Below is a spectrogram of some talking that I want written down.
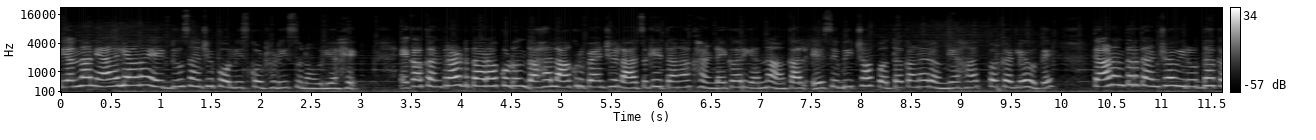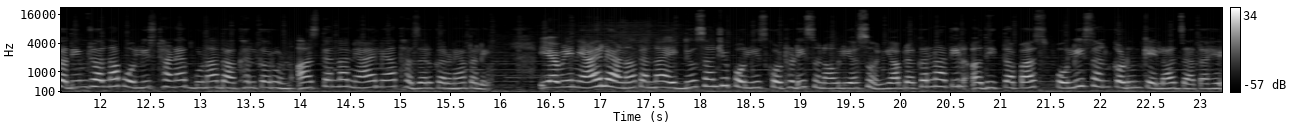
यांना न्यायालयानं एक दिवसांची पोलीस कोठडी सुनावली आहे. एका कंत्राटदाराकडून दहा लाख रुपयांची लाच घेताना खांडेकर यांना काल एसीबीच्या पथकानं रंगेहात पकडले होते. त्यानंतर त्यांच्या विरुद्ध कदीम जालना पोलीस ठाण्यात गुन्हा दाखल करून आज त्यांना न्यायालयात हजर करण्यात आले. यावेळी न्यायालयानं त्यांना एक दिवसांची पोलीस कोठडी सुनावली असून या प्रकरणातील अधिक तपास पोलिसांकडून केला जात आहे.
